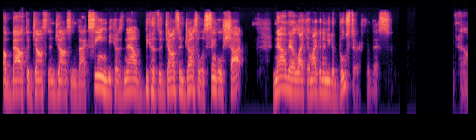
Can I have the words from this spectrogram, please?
about the Johnson and Johnson vaccine because now because the Johnson Johnson was single shot, now they're like, am I going to need a booster for this? You know.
